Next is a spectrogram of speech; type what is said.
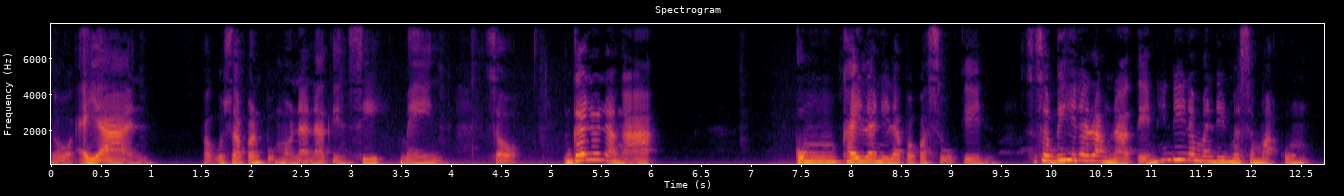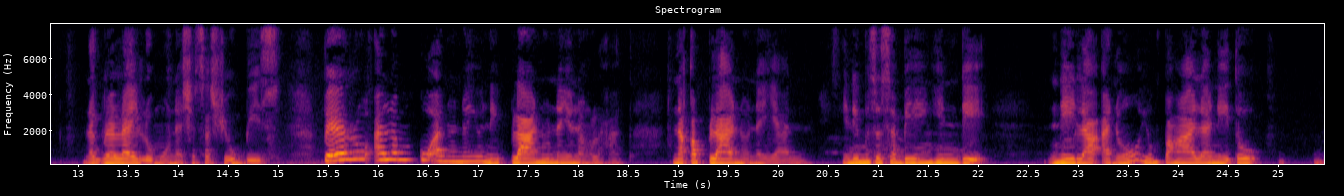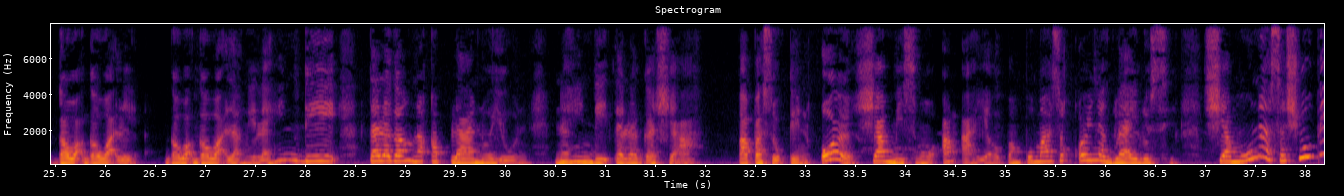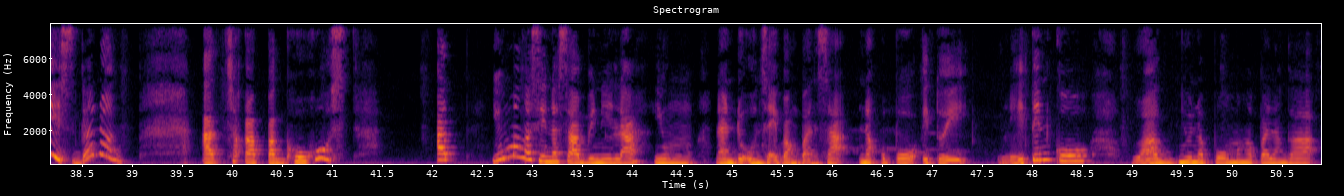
So, ayan. Pag-usapan po muna natin si Maine. So, gano'n na nga kung kailan nila papasukin. Sasabihin na lang natin, hindi naman din masama kung naglalaylo muna siya sa showbiz. Pero alam ko ano na yun eh, plano na yun ang lahat. Nakaplano na yan. Hindi mo sasabihin hindi nila ano, yung pangalan nito, gawa-gawa gawa-gawa lang nila. Hindi talagang nakaplano yun na hindi talaga siya papasukin or siya mismo ang ayaw pang pumasok or naglaylo si- siya muna sa showbiz. Ganon. At saka pag-host. At yung mga sinasabi nila, yung nandoon sa ibang bansa, naku po, ito'y ulitin ko, wag nyo na po mga palangga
